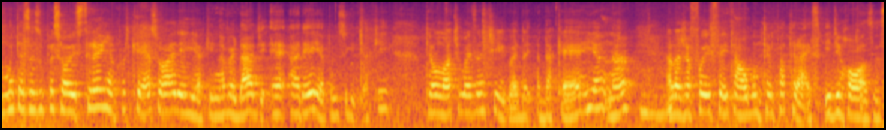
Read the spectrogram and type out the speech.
Muitas vezes o pessoal estranha porque é só areia, que na verdade é areia, pelo seguinte, aqui tem um lote mais antigo, é da, é da Quérria, né? Ela já foi feita há algum tempo atrás, e de rosas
